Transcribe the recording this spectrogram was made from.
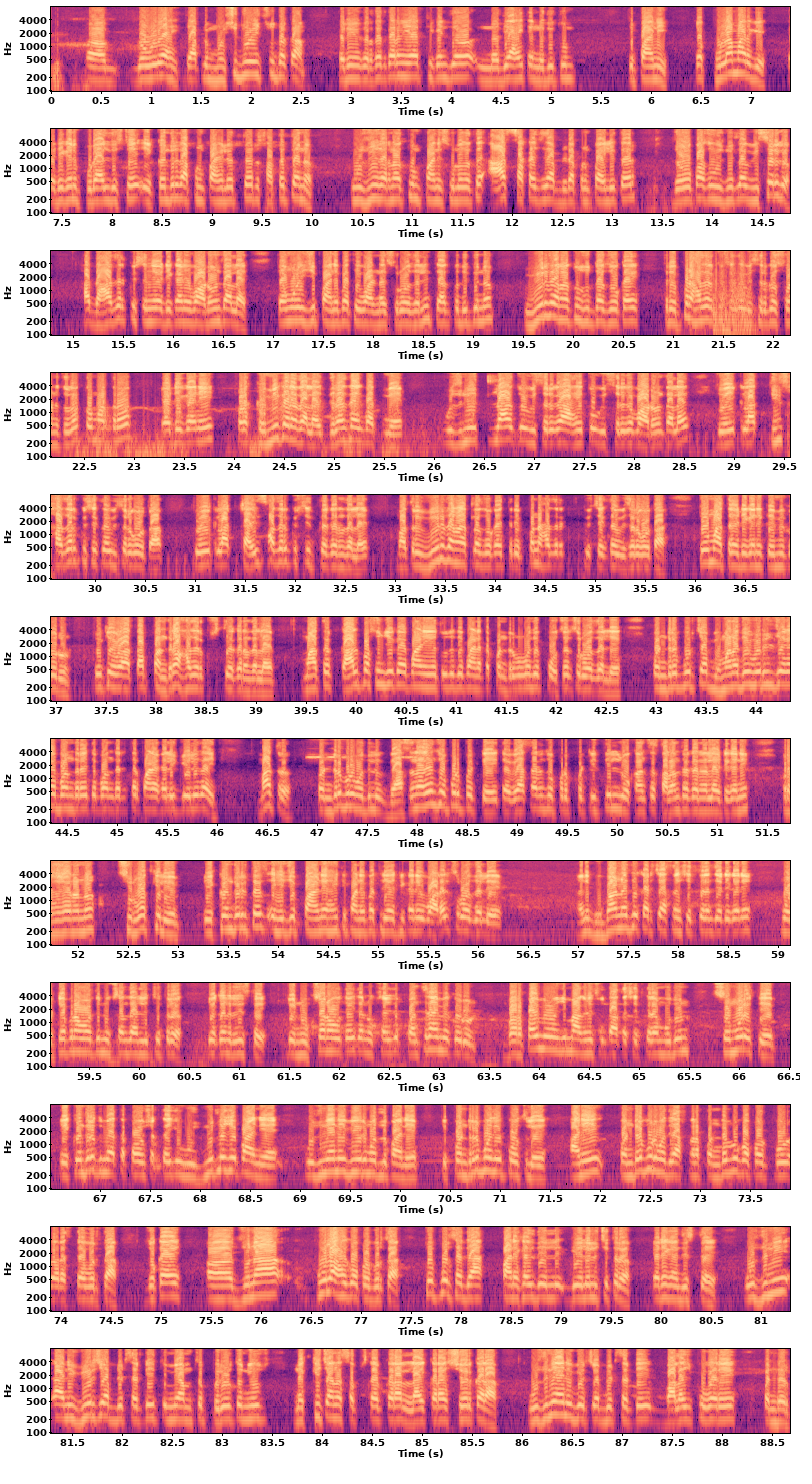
गवळी आहेत ते आपले म्हशी धुळीत सुद्धा काम या ठिकाणी करतात. कारण या ठिकाणी ज्या नदी आहे त्या नदीतून ते पाणी या पुलामार्गे या ठिकाणी पुढायला दिसतंय. एकंदरीत आपण पाहिलं तर सातत्यानं उजनी धरणातून पाणी सोडलं जाते आज सकाळची अपडेट आपण पाहिली तर जवळपास उजनीतला विसर्ग हा दहा हजार क्युसेन या ठिकाणी वाढवून आलाय त्यामुळे जी पाणीपाती वाढण्यास सुरुवात झाली त्याच पद्धतीनं वीर धरणातून सुद्धा जो काही त्रेपन्न हजार क्युसेनचा विसर्ग सोडण्यात होता तो मात्र या ठिकाणी थोडा कमी करण्यात आलाय दिलासदायक बातमी आहे. उजनीतला जो विसर्ग आहे तो विसर्ग वाढवण्यात आलाय. जो एक लाख तीस हजार क्युसेकचा विसर्ग होता. तो एक लाख चाळीस हजार क्युसेक इतका करण्यात आलाय. मात्र वीर धरणातला जो काही त्रेपन्न हजार क्युसेकचा विसर्ग होता तो मात्र या ठिकाणी कमी करून तो केवळ आता पंधरा हजार क्युसेक करण्यात आलाय. मात्र कालपासून जे काही पाणी येत होतं ते पाणी आता पंढरपूरमध्ये पोहोचायला सुरुवात झाली आहे. पंढरपूरच्या भीमा नदीवरील जे काही बंदर आहे ते बंदर तर पाण्याखाली गेले जाईल मात्र पंढरपूरमधील व्यासनारायण झोपडपट्टी आहे. त्या व्यासनारायण झोपडपट्टीतील लोकांचं स्थलांतर करण्याला या ठिकाणी प्रशासनानं सुरुवात केली आहे. एकंदरीतच हे जे पाणी आहे ती पाणी पातळी या ठिकाणी वाढायला सुरुवात झाली आहे. आणि भीमा नदीकारचे असणाऱ्या शेतकऱ्यांच्या ठिकाणी मोठ्या प्रमाणावरती नुकसान झालेले चित्र एकंदरीत दिसतंय. जे नुकसान होत आहे त्या नुकसानीचे पंचनामे करून भरपाई मिळवण्याची मागणी सुद्धा आता शेतकऱ्यांमधून समोर येते. एकंदरीत तुम्ही आता पाहू शकता की उजनीतलं जे पाणी आहे उजनी आणि वीर मधलं पाणी आहे ते पंढरपूरमध्ये पोहोचले आणि पंढरपूरमध्ये असणारा पंढरपूर गोपाळपूर रस्त्यावरचा जो काय जुना पूल आहे गोपाळपूरचा तो पूल सध्या पाण्याखाली गेलेलं चित्र या ठिकाणी दिसतंय. उजनी आणि वीरच्या अपडेटसाठी तुम्ही आमचं परिवर्तन न्यूज नक्की चॅनल सबस्क्राईब करा लाईक करा शेअर करा. उजनी आणि वीरच्या अपडेटसाठी बालाजी फुगारे पंढरपूर.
